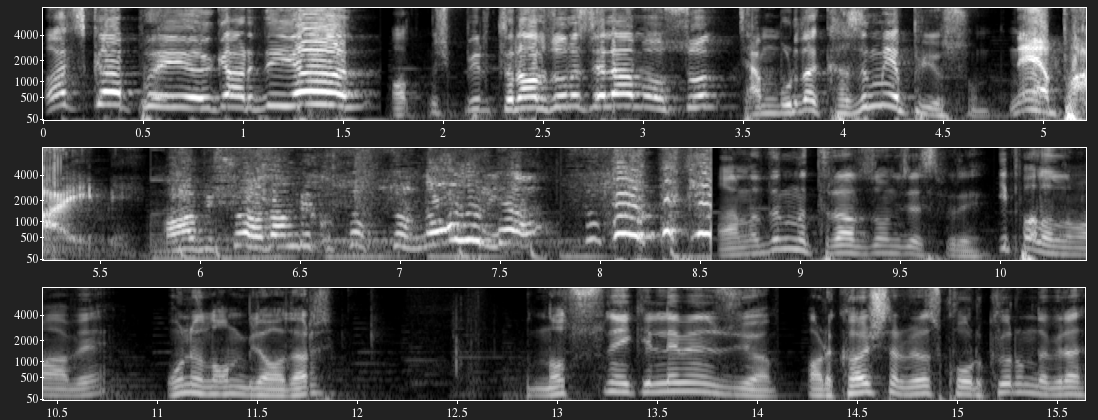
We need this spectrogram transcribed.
Aç kapıyı gardiyan. 61 Trabzon'a selam olsun. Sen burada kazı mı yapıyorsun? Ne yapayım? Abi şu adam bir kusursun ne olur ya. Anladın mı Trabzoncu espri? İp alalım abi. O ne lan birader? Nasus'un heykeline benziyor. Arkadaşlar biraz korkuyorum da biraz.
